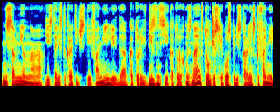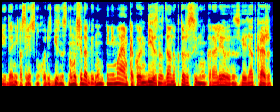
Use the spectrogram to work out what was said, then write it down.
Несомненно, есть аристократические фамилии, да, которые в бизнесе, и которых мы знаем, в том числе, господи, с королевской фамилией, да, непосредственно уходит в бизнес. Но мы всегда говорим, ну, мы понимаем, какой он бизнес, да, ну, кто же сыну королевы, так сказать, откажет.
